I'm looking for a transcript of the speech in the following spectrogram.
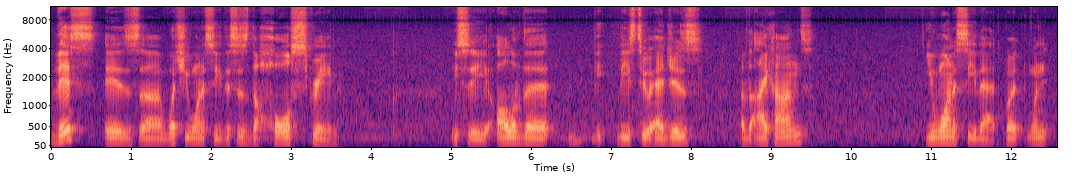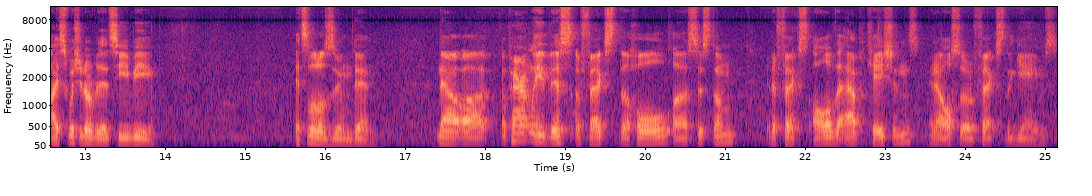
This is uh, what you want to see. This is the whole screen. You see all of the, the these two edges of the icons. You want to see that, but when I switch it over to the TV, it's a little zoomed in. Now, uh, apparently this affects the whole uh, system. It affects all of the applications, and it also affects the games.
